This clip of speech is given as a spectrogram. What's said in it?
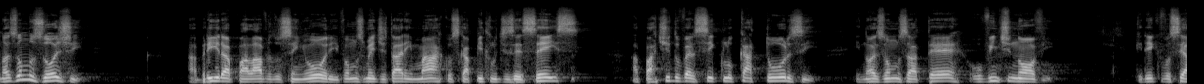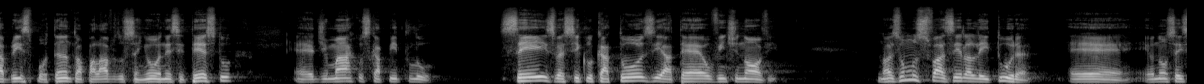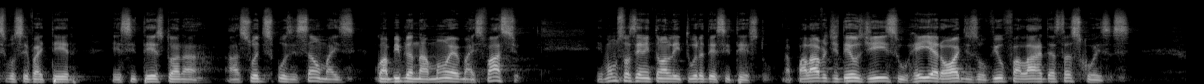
Nós vamos hoje abrir a palavra do Senhor e vamos meditar em Marcos capítulo 16, a partir do versículo 14, e nós vamos até o 29. Queria que você abrisse, portanto, a palavra do Senhor nesse texto é, de Marcos capítulo 6, versículo 14 até o 29. Nós vamos fazer a leitura. É, eu não sei se você vai ter esse texto à, à sua disposição, mas com a Bíblia na mão é mais fácil. E vamos fazer então a leitura desse texto. A palavra de Deus diz: O rei Herodes ouviu falar dessas coisas,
